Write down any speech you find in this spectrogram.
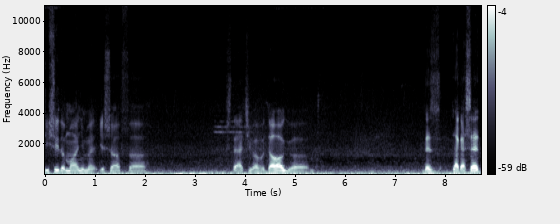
You see the monument yourself. Uh, statue of a dog. Um, there's, like I said,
